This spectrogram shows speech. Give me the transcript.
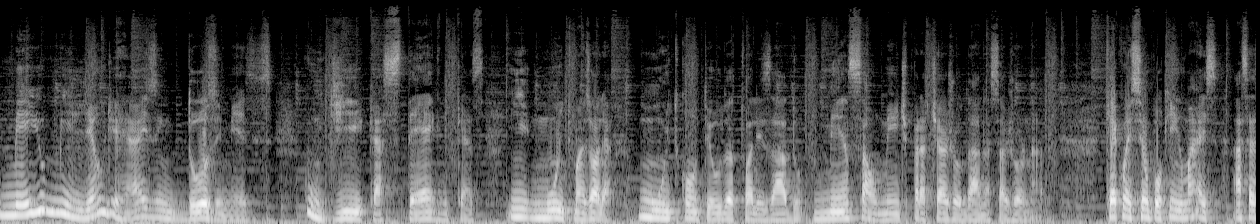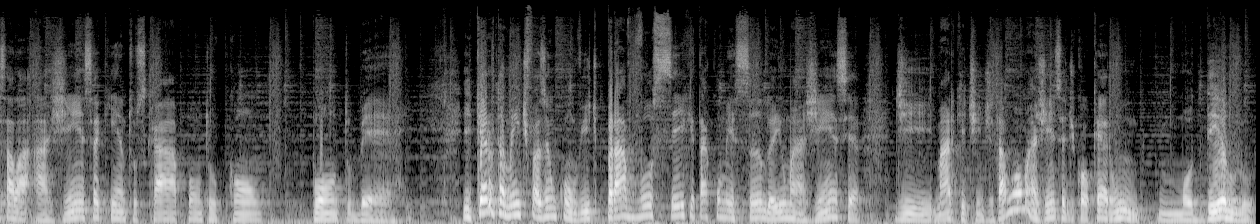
meio milhão de reais em 12 meses, com dicas, técnicas e muito mais, olha, muito conteúdo atualizado mensalmente para te ajudar nessa jornada. Quer conhecer um pouquinho mais? Acesse lá agência500k.com.br. E quero também te fazer um convite para você que está começando aí uma agência de marketing digital ou uma agência de qualquer um modelo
